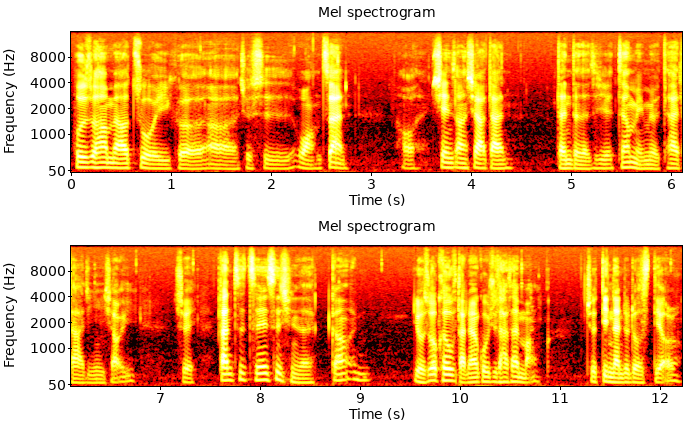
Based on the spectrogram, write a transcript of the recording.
或者说他们要做一个呃，就是网站，好，线上下单等等的这些，这样也没有太大经济效益。所以，但是这件事情呢，刚有时候客户打电话过去，他在忙，就订单就 lost 掉了。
